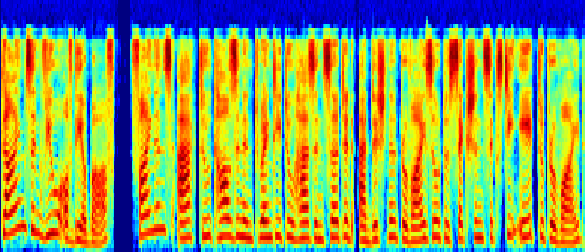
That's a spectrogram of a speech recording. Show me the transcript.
Times in view of the above, Finance Act 2022 has inserted additional proviso to Section 68 to provide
